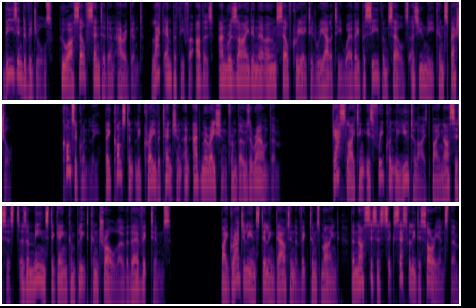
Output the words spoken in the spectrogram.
These individuals, who are self-centered and arrogant, lack empathy for others and reside in their own self-created reality where they perceive themselves as unique and special. Consequently, they constantly crave attention and admiration from those around them. Gaslighting is frequently utilized by narcissists as a means to gain complete control over their victims. By gradually instilling doubt in the victim's mind, the narcissist successfully disorients them,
